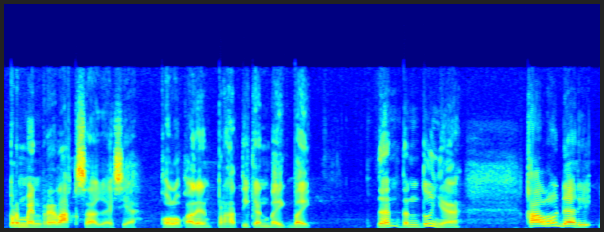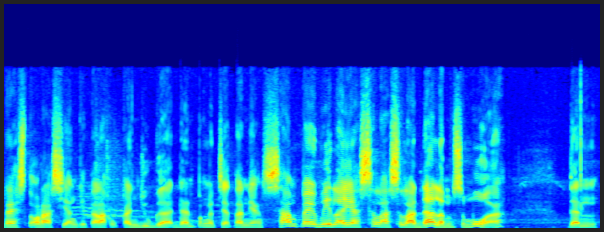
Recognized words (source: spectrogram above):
permen relaksa guys ya. Kalau kalian perhatikan baik-baik. Dan tentunya kalau dari restorasi yang kita lakukan juga dan pengecatan yang sampai wilayah sela-sela dalam semua dan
